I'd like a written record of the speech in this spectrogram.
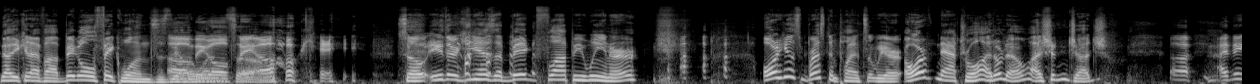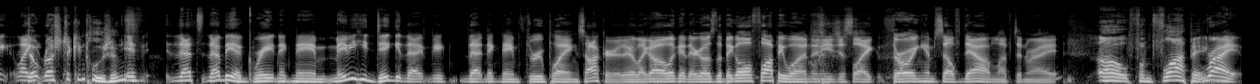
No, you can have uh, big old fake ones. Is the oh, other big one. old so, fa- Oh, okay. so either he has a big floppy wiener, or he has breast implants that we are, or natural. I don't know. I shouldn't judge. Uh, I think like Don't rush to conclusions. if that's that'd be a great nickname. Maybe he did get that that nickname through playing soccer. They're like, oh look at there goes the big old floppy one, and he's just like throwing himself down left and right. oh, from flopping, Right,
